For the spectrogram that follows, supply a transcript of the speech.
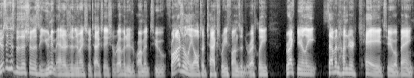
using his position as a unit manager in the New Mexico Taxation Revenue Department to fraudulently alter tax refunds and directly direct nearly 700K to a bank.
